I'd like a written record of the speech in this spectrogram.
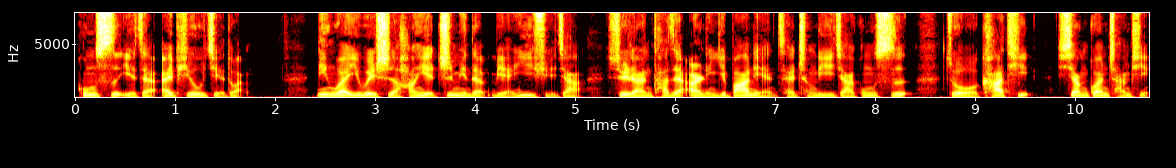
公司也在 IPO 阶段。另外一位是行业知名的免疫学家，虽然他在2018年才成立一家公司做 CAR-T 相关产品，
